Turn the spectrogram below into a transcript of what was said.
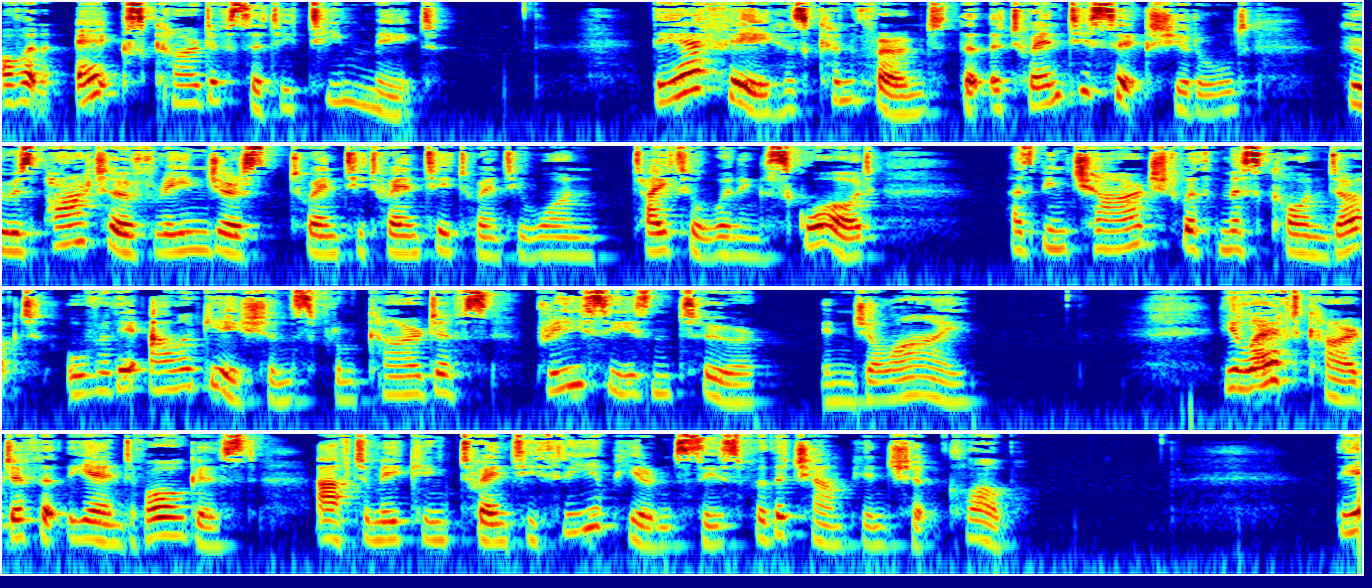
of an ex-Cardiff City teammate. The FA has confirmed that the 26-year-old, who was part of Rangers' 2020-21 title-winning squad, has been charged with misconduct over the allegations from Cardiff's pre-season tour in July. He left Cardiff at the end of August after making 23 appearances for the Championship club. The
